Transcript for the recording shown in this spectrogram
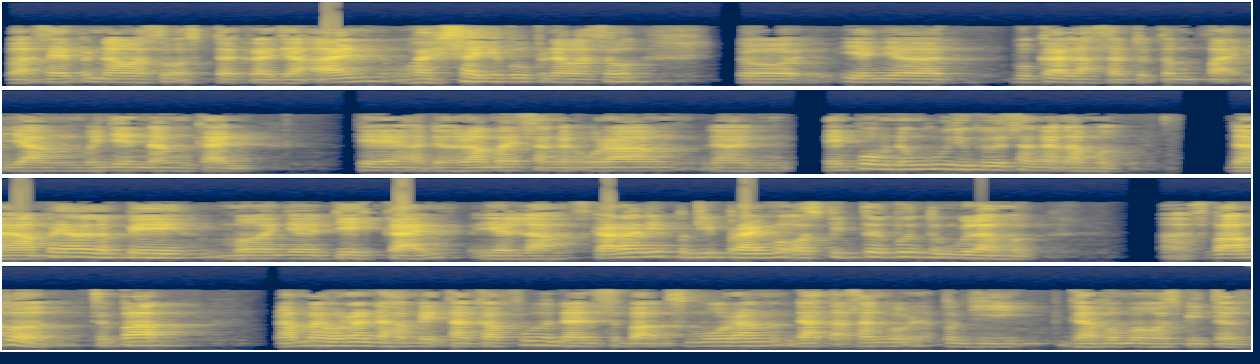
Sebab saya pernah masuk hospital kerajaan, wife saya pun pernah masuk. So, ianya bukanlah satu tempat yang menyenangkan. Okay, ada ramai sangat orang dan tempoh menunggu juga sangat lama. Dan apa yang lebih menyedihkan ialah sekarang ni pergi private hospital pun tunggu lama. Ha, sebab apa? Sebab ramai orang dah ambil takaful dan sebab semua orang dah tak sanggup nak pergi government hospital.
